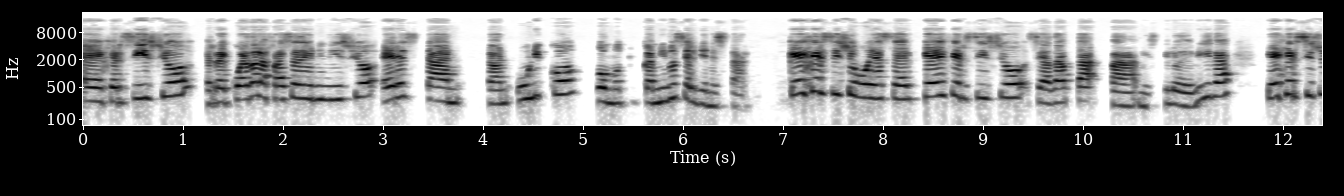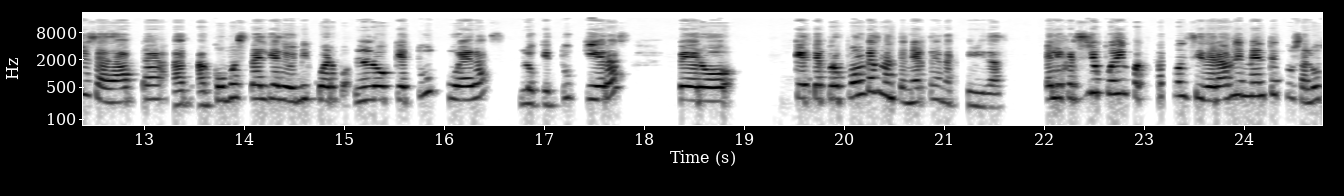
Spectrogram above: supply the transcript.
ejercicio. Recuerda la frase de un inicio, eres tan tan único como tu camino hacia el bienestar. ¿Qué ejercicio voy a hacer? ¿Qué ejercicio se adapta a mi estilo de vida? ¿Qué ejercicio se adapta a, cómo está el día de hoy mi cuerpo? Lo que tú puedas, lo que tú quieras, pero que te propongas mantenerte en actividad. El ejercicio puede impactar considerablemente tu salud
